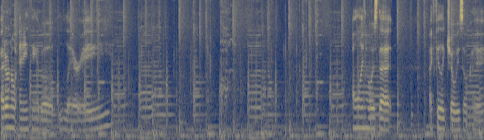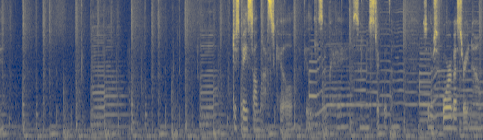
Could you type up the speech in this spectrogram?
I don't know anything about Larray. All I know is that I feel like Joey's okay. just based on last kill. I feel like he's okay, so I'm gonna stick with him. So there's four of us right now.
